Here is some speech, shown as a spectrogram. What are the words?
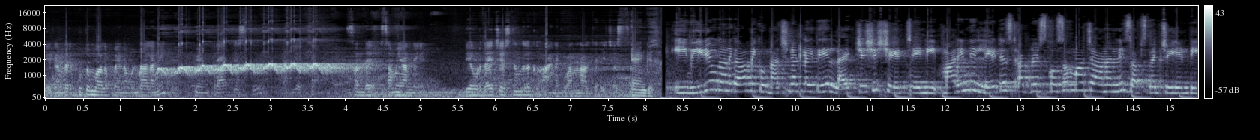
వీరందరి కుటుంబాలపైన ఉండాలని మేము ప్రార్థిస్తూ ఈ యొక్క సందే సమయాన్ని దేవుడు దయచేసినందుకు ఆయనకు వందనాలు తెలియజేస్తాను థ్యాంక్ యూ సార్ ఈ వీడియో కనుక మీకు నచ్చినట్లయితే లైక్ చేసి షేర్ చేయండి. మరిన్ని లేటెస్ట్ అప్డేట్స్ కోసం మా ఛానల్ని సబ్స్క్రైబ్ చేయండి.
